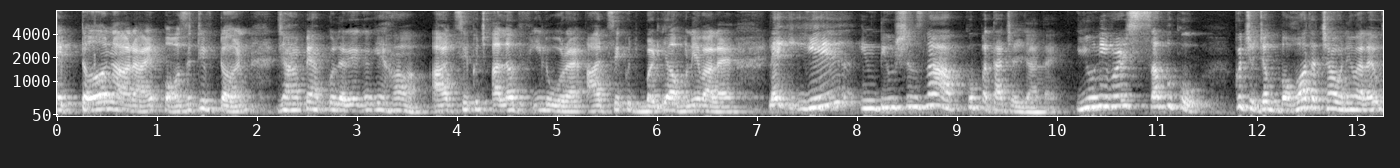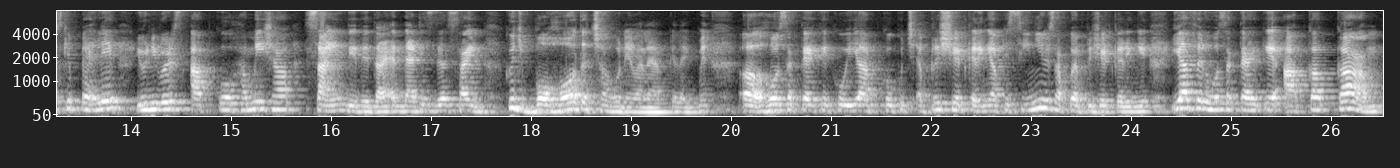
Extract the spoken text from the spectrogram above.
एक टर्न आ रहा है पॉजिटिव टर्न जहाँ पे आपको लगेगा कि हाँ आज से कुछ अलग फील हो रहा है, आज से कुछ बढ़िया होने वाला है। लाइक ये इंट्यूशंस ना आपको पता चल जाता है। यूनिवर्स सबको कुछ जब बहुत अच्छा होने वाला है उसके पहले यूनिवर्स आपको हमेशा साइन दे देता है and that is the sign कुछ बहुत अच्छा होने वाला है आपके लाइफ में। आ, हो सकता है कि कोई आपको कुछ अप्रिशिएट करेंगे आपके सीनियर्स आपको अप्रिशिएट करेंगे या फिर हो सकता है कि आपका काम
